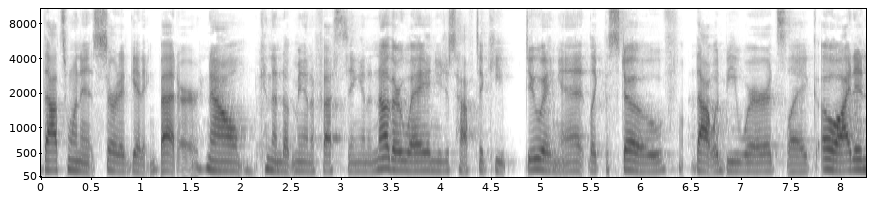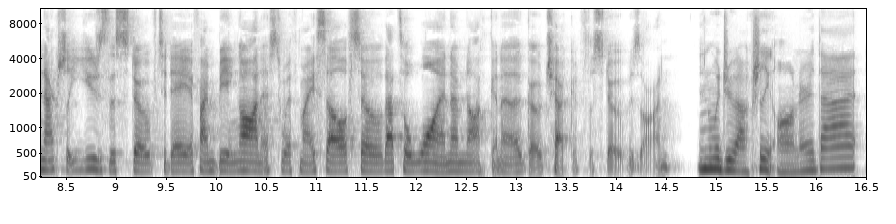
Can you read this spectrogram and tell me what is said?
that's when it started getting better. Now can end up manifesting in another way and you just have to keep doing it. Like the stove, that would be where it's like, oh, I didn't actually use the stove today if I'm being honest with myself. So that's a one. I'm not going to go check if the stove is on. And would you actually honor that?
